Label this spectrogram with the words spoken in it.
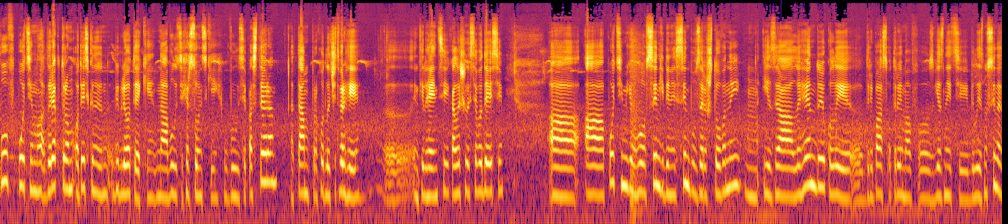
Був потім директором Одеської бібліотеки на вулиці Херсонській, у вулиці Пастера. Там проходили четверги е, інтелігенції, яка лишилася в Одесі. А, а потім його син, єдиний син, був заарештований. І за легендою, коли е, Дрібас отримав е, з в'язниці білизну сина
